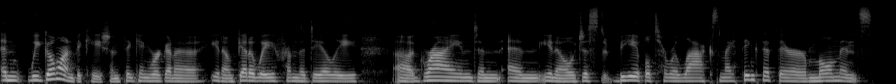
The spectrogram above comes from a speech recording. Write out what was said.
and we go on vacation thinking we're gonna, you know, get away from the daily uh, grind and and you know just be able to relax. And I think that there are moments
